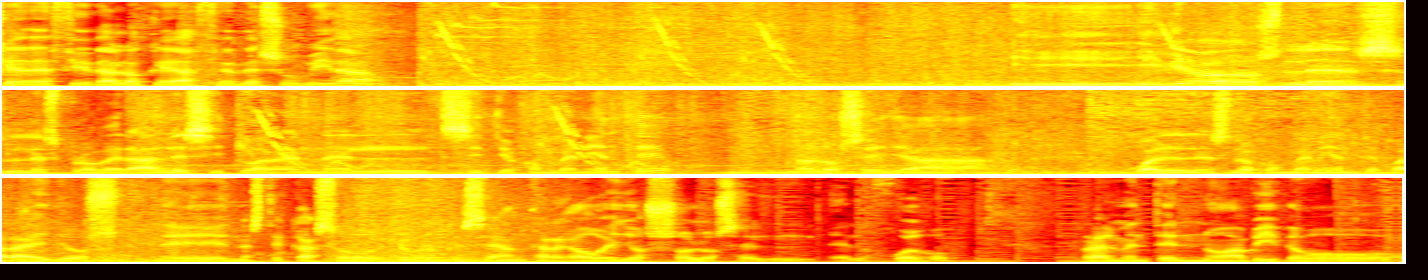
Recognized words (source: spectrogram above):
que decida lo que hace de su vida. Y, Dios les, les proveerá, les situará en el sitio conveniente. No lo sé ya cuál es lo conveniente para ellos. Eh, en este caso yo creo que se han cargado ellos solos el, juego. Realmente no ha habido,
